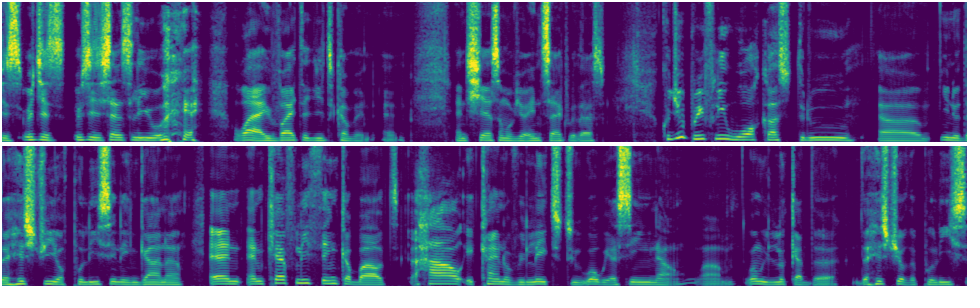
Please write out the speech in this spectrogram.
is which is which is essentially why I invited you to come in and and share some of your insight with us. Could you briefly walk us through, um, you know, the history of policing in Ghana and and carefully think about how it kind of relates to what we are seeing now um, when we look at the the history of the police?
